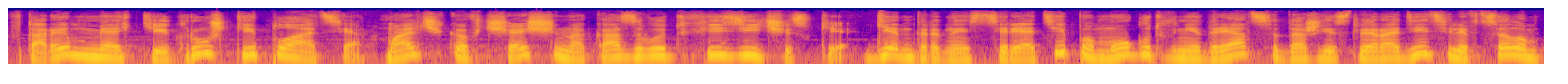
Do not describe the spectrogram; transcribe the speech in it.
вторым мягкие игрушки и платья. Мальчиков чаще наказывают физически. Гендерные стереотипы могут внедряться, даже если родители в целом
